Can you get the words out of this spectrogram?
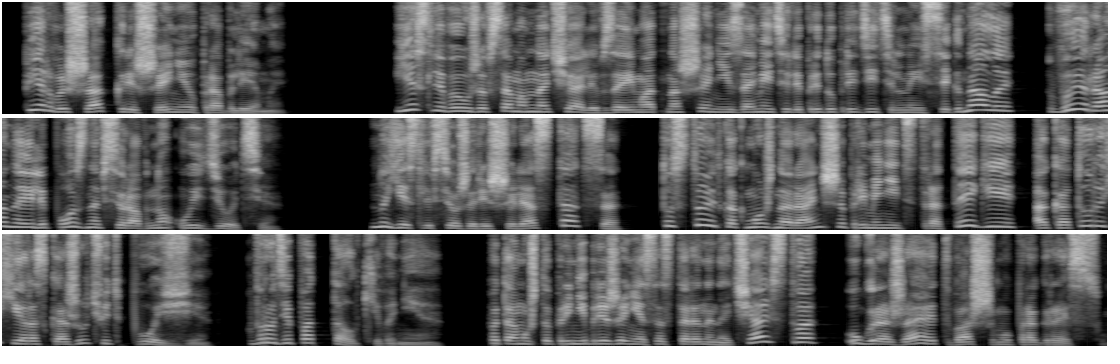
— первый шаг к решению проблемы. Если вы уже в самом начале взаимоотношений заметили предупредительные сигналы, вы рано или поздно все равно уйдете. Но если все же решили остаться, то стоит как можно раньше применить стратегии, о которых я расскажу чуть позже, вроде подталкивания потому что пренебрежение со стороны начальства угрожает вашему прогрессу.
